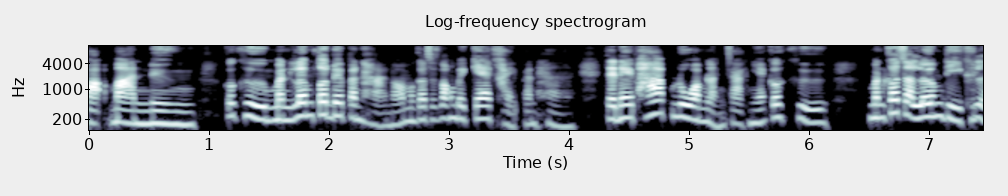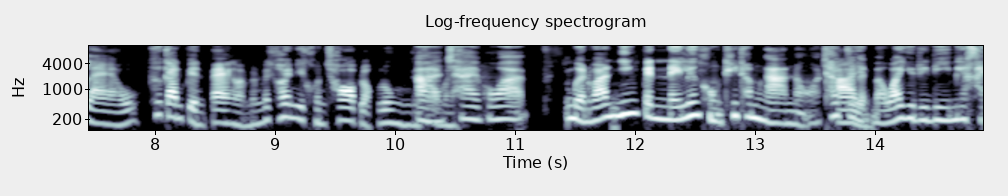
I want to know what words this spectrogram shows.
ประมาณหนึ่งก็คือมันเริ่มต้นด้วยปัญหาเนาะมันก็จะต้องไปแก้ไขปัญหา แต่ในภาพรวมหลังจากเนี้ยก็คือ มันก็จะเริ่มดีขึ้นแล้ว คือการเปลี่ยนแปลงอะมันไม่ค่อยมีคนชอบหรอกลุงนึกอ่าออกไหมใช่เพราะว่าเหมือนว่ายิ่งเป็นในเรื่องของที่ทำงานเนาะถ้าใช่เกิดแบบว่าอยู่ดีๆมีใคร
